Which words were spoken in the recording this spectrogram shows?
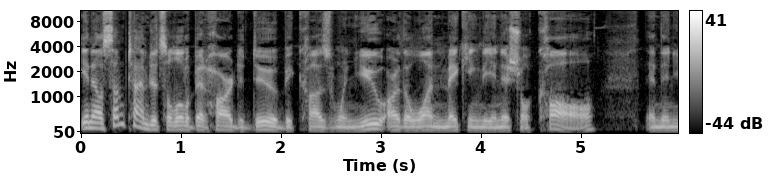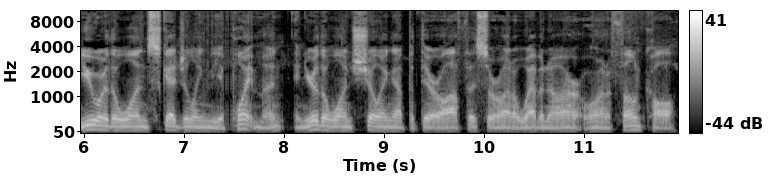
you know, sometimes it's a little bit hard to do because when you are the one making the initial call, and then you are the one scheduling the appointment, and you're the one showing up at their office or on a webinar or on a phone call,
